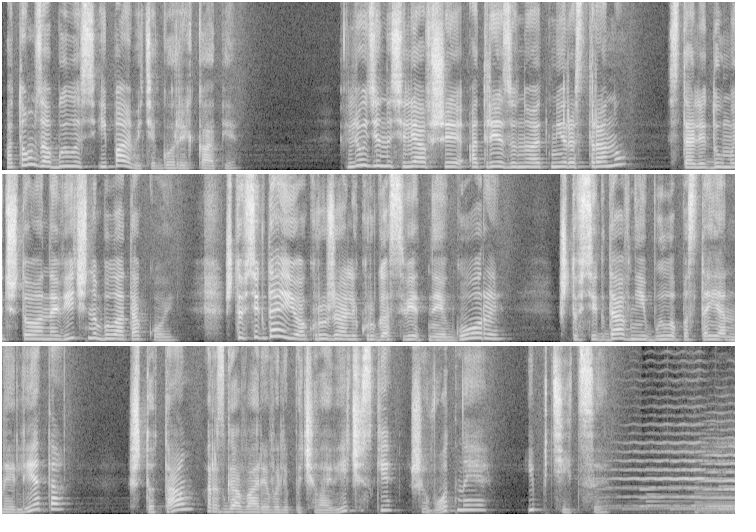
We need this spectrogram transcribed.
Потом забылась и память о Горрикапе – Люди, населявшие отрезанную от мира страну, стали думать, что она вечно была такой, что всегда ее окружали кругосветные горы, что всегда в ней было постоянное лето, что там разговаривали по-человечески животные и птицы. Thank you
